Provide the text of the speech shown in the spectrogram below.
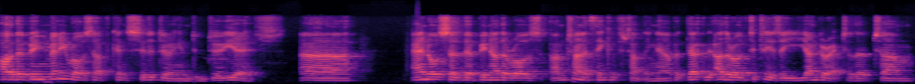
Oh, there have been many roles I've considered doing and didn't do, yes. Uh, and also there have been other roles. I'm trying to think of something now, but the other roles, particularly as a younger actor, that um,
